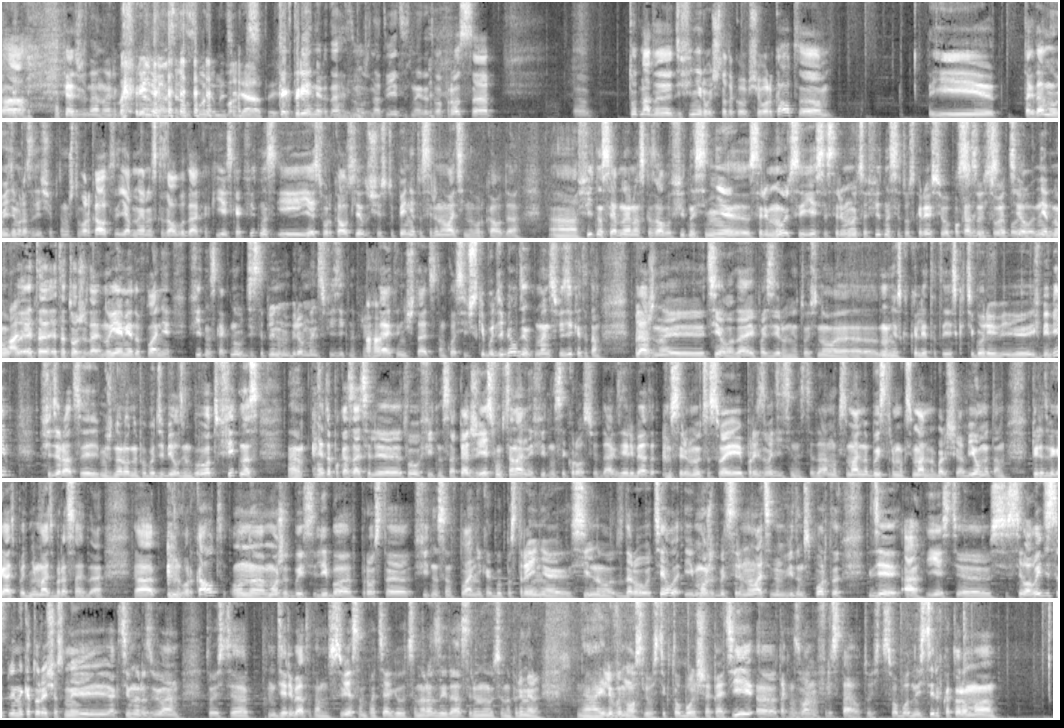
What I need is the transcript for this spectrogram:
А, опять же, да, наверное, как тренер. Сразу смотрим на тебя. Как тренер, да, нужно ответить на этот вопрос. Тут надо дефинировать, что такое вообще воркаут. Эм, и тогда мы увидим различия, потому что воркаут, я бы, наверное, сказал бы, да, как есть как фитнес, и есть воркаут следующая ступень, это соревновательный воркаут, да. А, фитнес, я бы, наверное, сказал бы, в фитнесе не соревнуются, и если соревнуются в фитнесе, то, скорее всего, показывают свое собой. тело. Нет, ну, а, это, это тоже, да, но я имею в виду в плане фитнес, как, ну, дисциплину мы берем men's physique, например, ага. да, это не считается там классический бодибилдинг, men's physique это там пляжное тело, да, и позирование, то есть, ну, э, ну, несколько лет это есть категория IFBB, Федерации международной по бодибилдингу. Вот фитнес это показатели твоего фитнеса. Опять же, есть функциональный фитнес и кроссфит, да, где ребята соревнуются своей производительности, да, максимально быстро, максимально большие объемы там передвигать, поднимать, бросать, да. А, воркаут, он э, может быть либо просто фитнесом в плане как бы построения сильного, здорового тела, и может быть соревновательным видом спорта, где, а, есть э, силовые дисциплины, которые сейчас мы активно развиваем, то есть, э, где ребята там с весом подтягиваются на разы, да, соревнуются, например, э, или выносливости, кто больше опять. И э, так называемый фристайл, то есть свободный стиль, в котором э,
